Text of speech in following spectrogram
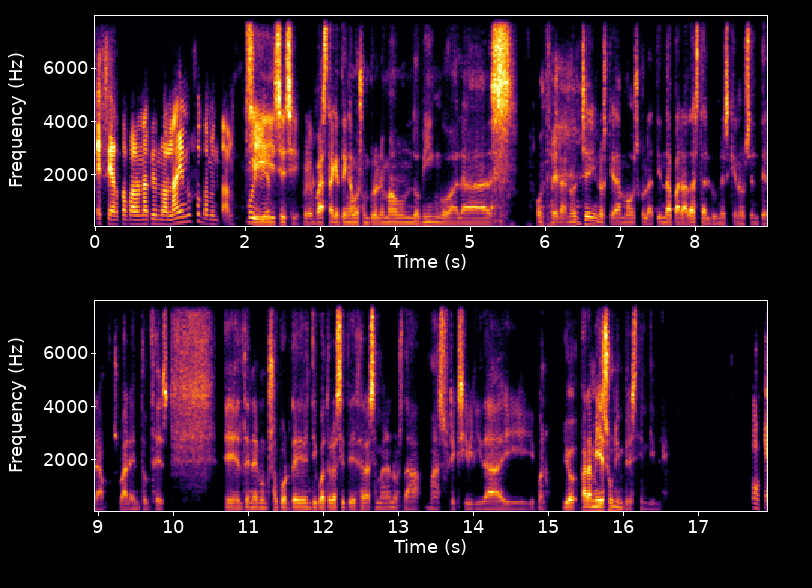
Es cierto, para una tienda online es fundamental. sí, sí, sí, pero basta que tengamos un problema un domingo a las 11 de la noche y nos quedamos con la tienda parada hasta el lunes que nos enteramos, ¿vale? Entonces, el tener un soporte de 24 horas, 7 días a la semana nos da más flexibilidad y, bueno, yo, para mí es un imprescindible. Ok.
